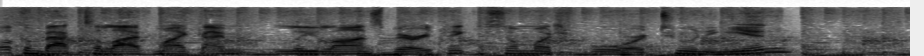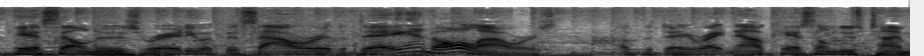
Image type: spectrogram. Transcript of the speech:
Welcome back to Live Mic. I'm Lee Lonsberry. Thank you so much for tuning in. KSL News Radio at this hour of the day and all hours of the day. Right now, KSL News Time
